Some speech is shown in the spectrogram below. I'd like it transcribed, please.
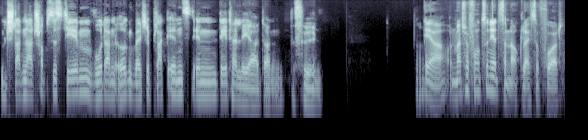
mit Standard-Shop-Systemen, wo dann irgendwelche Plugins den Data Layer dann befüllen. Ja, und manchmal funktioniert es dann auch gleich sofort.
